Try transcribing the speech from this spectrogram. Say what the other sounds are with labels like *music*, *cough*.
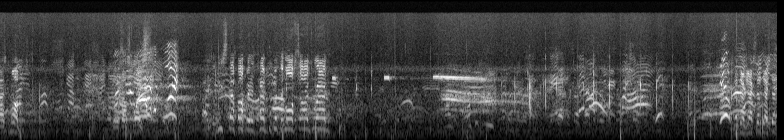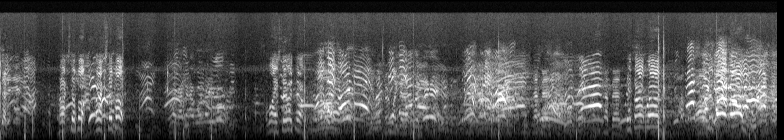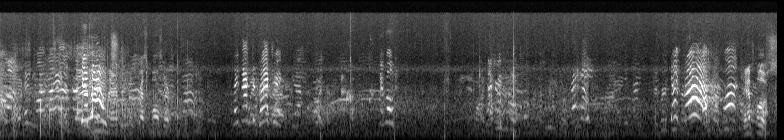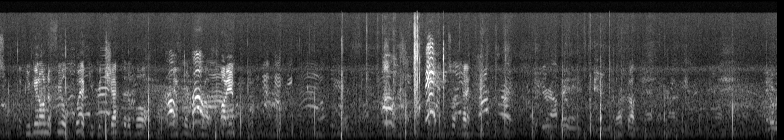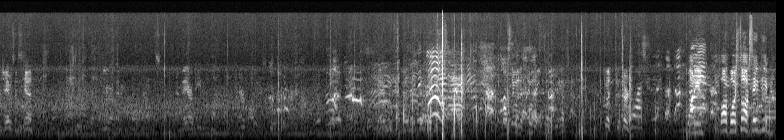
guys. Come on. Gotta let it bounce twice. Guys, at least step up and attempt to put them off sides, Red. Step there, Jack. Step there. Step there. Max, step up. Max, step up. Elias, stay right there. Yeah, turn like that. Not bad. Step out, run. Step out, run. If you get on the field quick, you can check to the ball Oh, after the throw. Come on. Oh. It's okay. Mark up. Get over Jameson again. Good. Good turn. Come on, Ian. Talk, boys. Talk. Save the evening.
